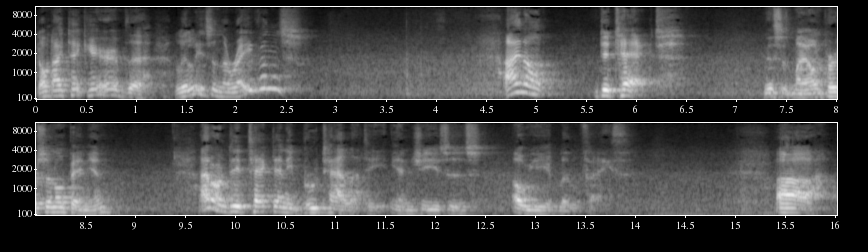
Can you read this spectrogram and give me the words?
Don't I take care of the lilies and the ravens? I don't detect, this is my own personal opinion, I don't detect any brutality in Jesus' Oh, ye of little faith. Uh,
